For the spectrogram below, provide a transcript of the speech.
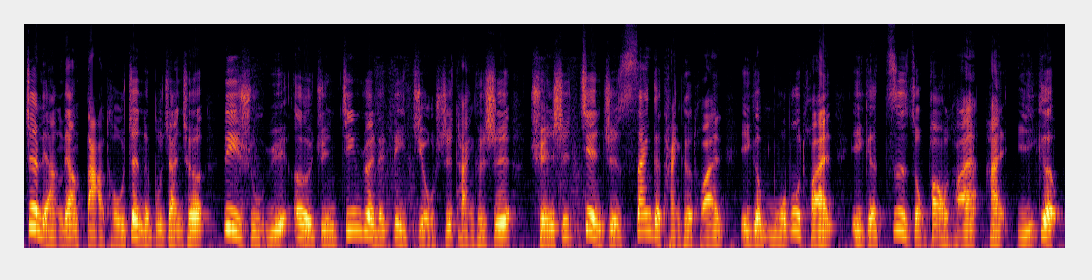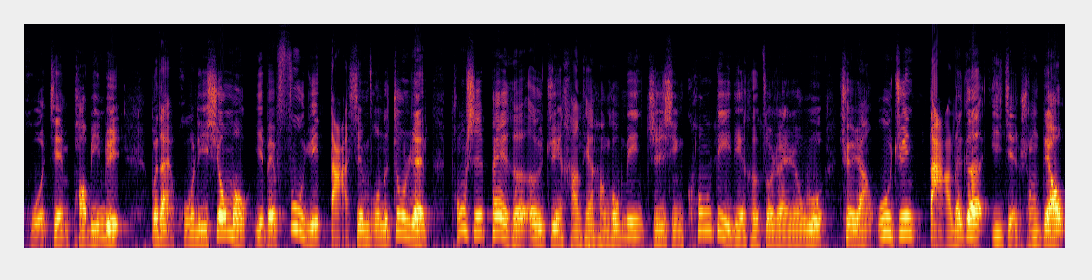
这两辆打头阵的步战车隶属于俄军精锐的第九十坦克师，全师建制三个坦克团、一个摩步团、一个自走炮团和一个火箭炮兵。兵旅不但火力凶猛，也被赋予打先锋的重任，同时配合俄军航天航空兵执行空地联合作战任务，却让乌军打了个一箭双雕。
